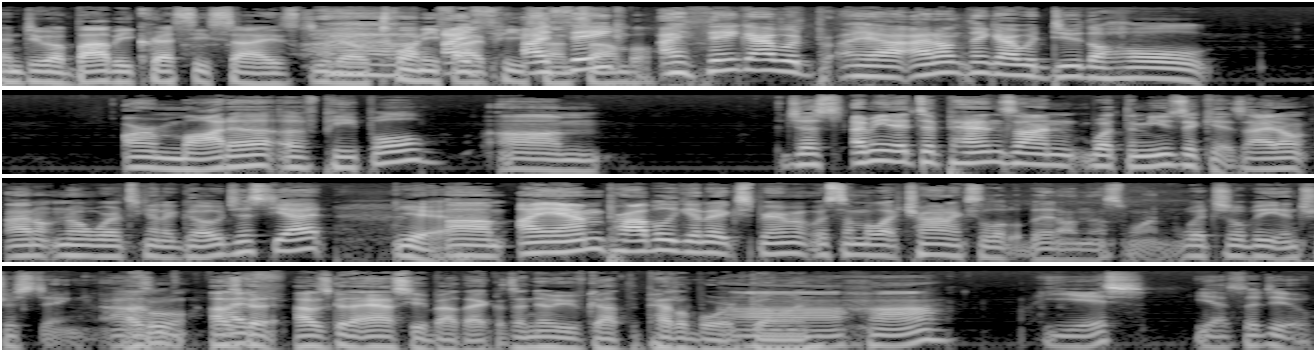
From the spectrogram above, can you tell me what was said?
and do a Bobby Cressy sized, you know, twenty I five th- piece I ensemble? I think I would. Yeah, I don't think I would do the whole armada of people. Um, just, I mean, it depends on what the music is. I don't, I don't know where it's going to go just yet. Yeah. Um, I am probably going to experiment with some electronics a little bit on this one, which will be interesting. Um, I was, Cool. I was gonna I was gonna ask you about that because I know you've got the pedal board going. Uh huh. Yes. Yes, I do.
